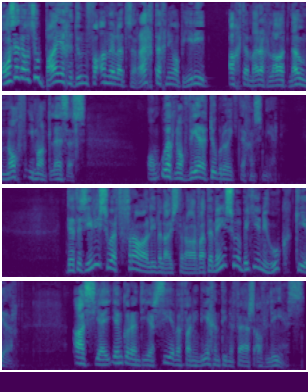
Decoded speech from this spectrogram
Ons het al so baie gedoen vir ander dat ons regtig nie op hierdie agtermiddag laat nou nog iemand lus is om ook nog weer 'n toebroodjie te gaan smeer nie. Dit is hierdie soort vrae, liewe luisteraar, wat 'n mens so 'n bietjie in die hoek keer as jy 1 Korintiërs 7 van die 19de vers af lees.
